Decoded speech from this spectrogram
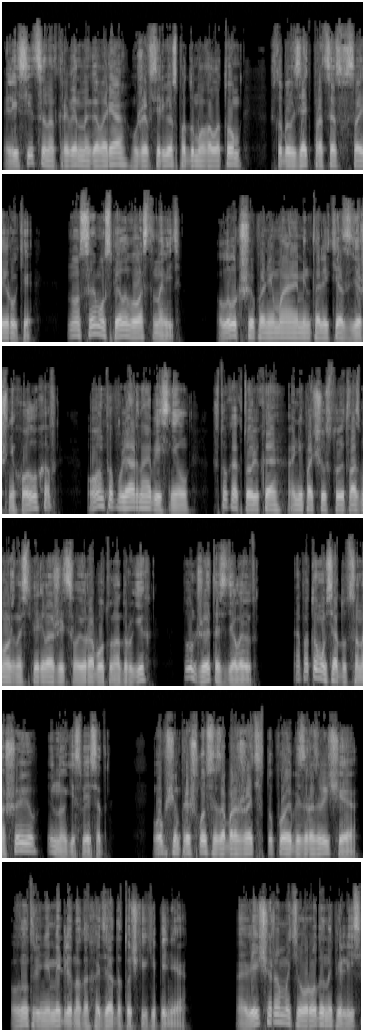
Лисицын, откровенно говоря, уже всерьез подумывал о том, чтобы взять процесс в свои руки, но Сэм успел его остановить. Лучше понимая менталитет здешних олухов, он популярно объяснил, что как только они почувствуют возможность переложить свою работу на других, тут же это сделают а потом усядутся на шею и ноги свесят. В общем, пришлось изображать тупое безразличие, внутренне медленно доходя до точки кипения. А вечером эти уроды напились.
